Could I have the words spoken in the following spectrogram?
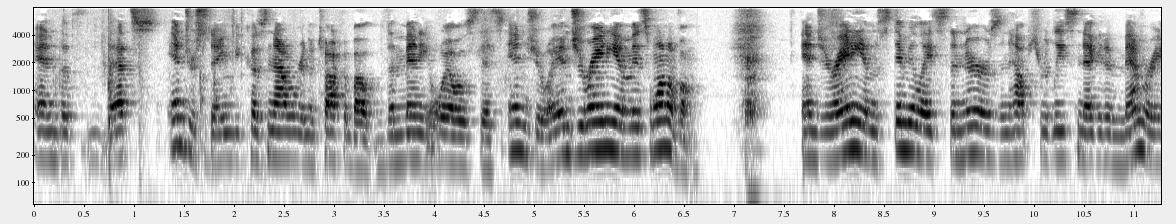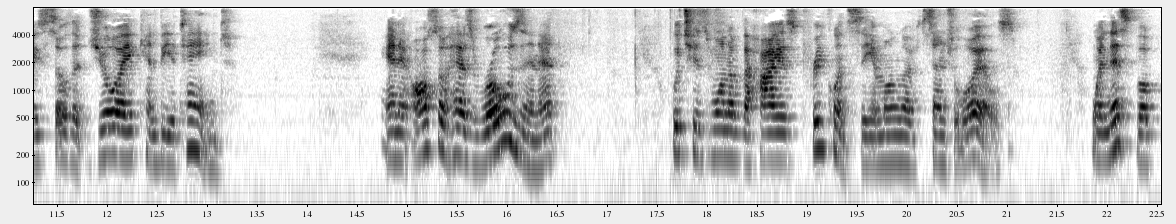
and the, that's interesting because now we're going to talk about the many oils that's in joy, and geranium is one of them. And geranium stimulates the nerves and helps release negative memories so that joy can be attained. And it also has rose in it, which is one of the highest frequency among essential oils. When this book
